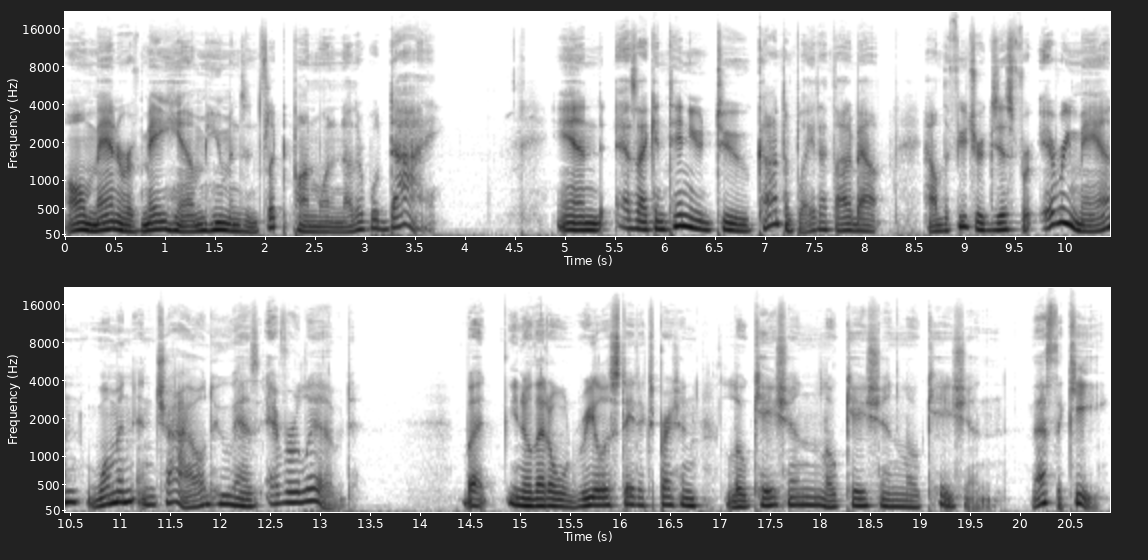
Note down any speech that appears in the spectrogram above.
all manner of mayhem humans inflict upon one another will die. And as I continued to contemplate, I thought about how the future exists for every man, woman, and child who has ever lived. But, you know, that old real estate expression location, location, location. That's the key.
